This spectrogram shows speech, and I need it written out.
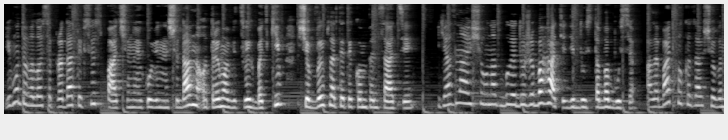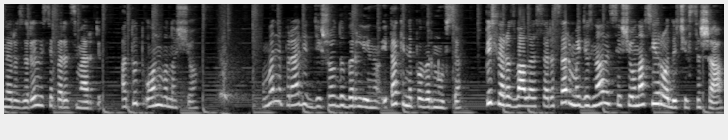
Йому довелося продати всю спадщину, яку він нещодавно отримав від своїх батьків, щоб виплатити компенсації. Я знаю, що у нас були дуже багаті дідусь та бабуся, але батько казав, що вони розорилися перед смертю. А тут он воно що. У мене прадід дійшов до Берліну і так і не повернувся. Після розвалу СРСР ми дізналися, що у нас є родичі в США,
